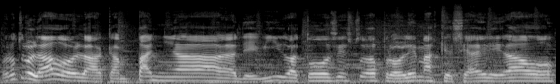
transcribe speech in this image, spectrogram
Por otro lado, la campaña, debido a todos estos problemas que se ha heredado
